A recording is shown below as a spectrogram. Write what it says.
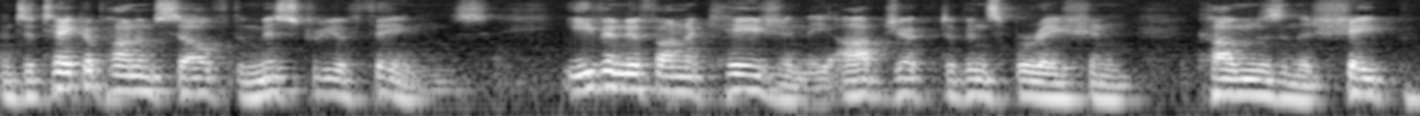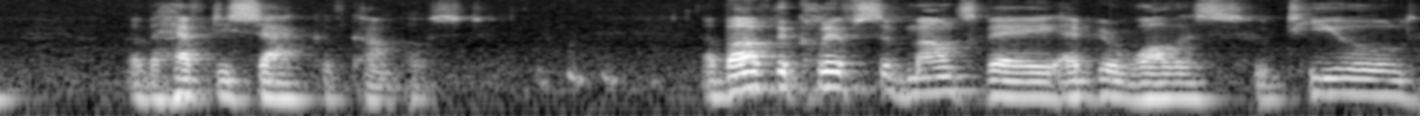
and to take upon himself the mystery of things, even if on occasion the object of inspiration comes in the shape of a hefty sack of compost. Above the cliffs of Mounts Bay, Edgar Wallace, who tilled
